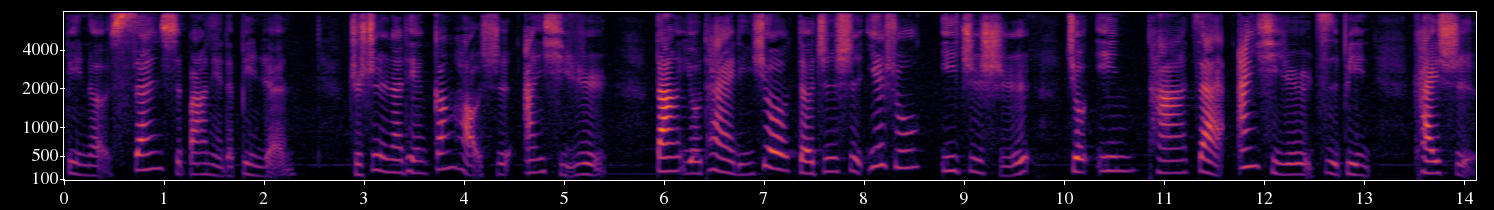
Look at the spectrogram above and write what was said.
病了三十八年的病人。只是那天刚好是安息日，当犹太领袖得知是耶稣医治时，就因他在安息日治病，开始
